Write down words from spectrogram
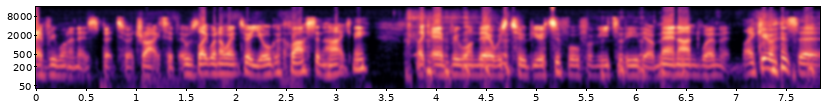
everyone in it is a bit too attractive. It was like when I went to a yoga class in Hackney. Like everyone there was too beautiful for me to be there, men and women. Like it was, uh,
